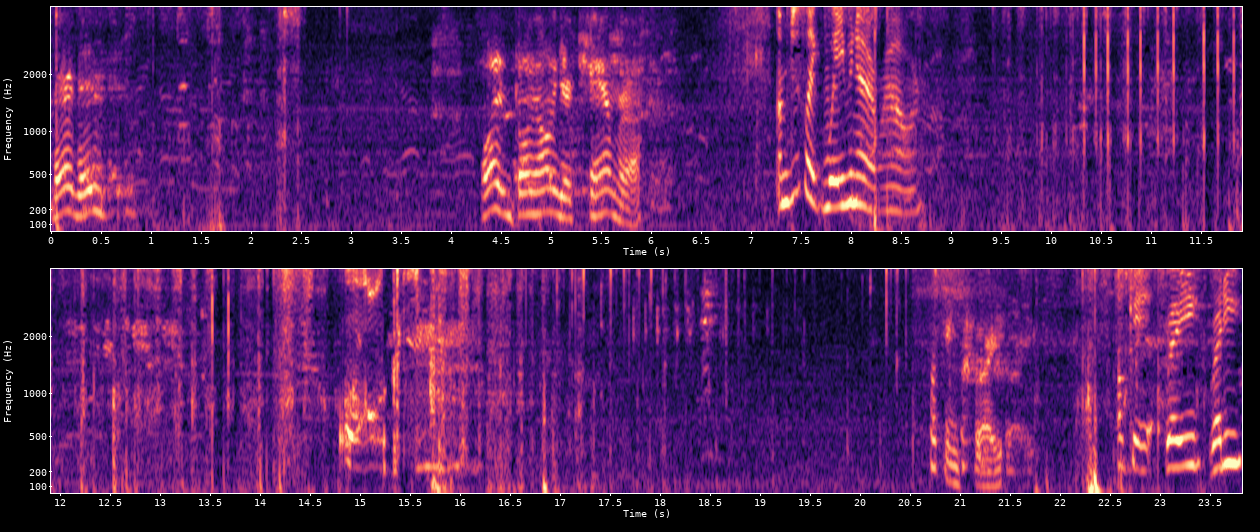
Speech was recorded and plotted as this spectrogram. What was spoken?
there it is. What is going on with your camera? I'm just like waving it around. Fucking Christ. Okay, ready? Ready?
